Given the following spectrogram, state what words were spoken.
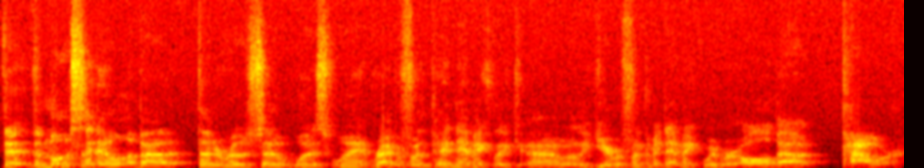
the the most I know about Thunder Rosa was when right before the pandemic, like uh, well, a year before the pandemic, we were all about power.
